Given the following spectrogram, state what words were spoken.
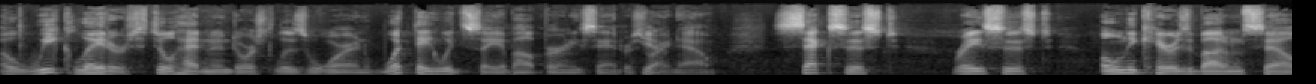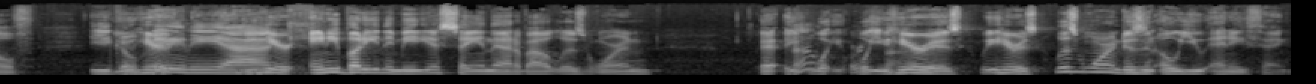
a week later still hadn't endorsed Liz Warren. What they would say about Bernie Sanders Yeah. right now? Sexist, racist, only cares about himself. You hear- You hear anybody in the media saying that about Liz Warren? Uh, No, what, what you not. hear is what you hear is Liz Warren doesn't owe you anything.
